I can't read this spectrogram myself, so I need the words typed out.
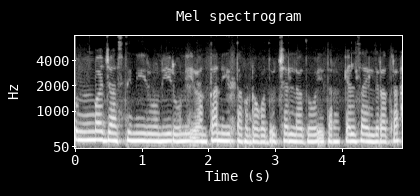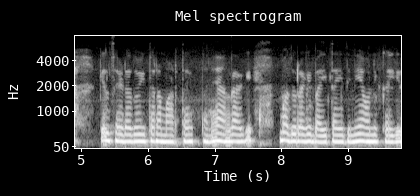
ತುಂಬ ಜಾಸ್ತಿ ನೀರು ನೀರು ನೀರು ಅಂತ ನೀರು ತಗೊಂಡು ಹೋಗೋದು, ಚೆಲ್ಲೋದು, ಈ ಥರ ಕೆಲಸ ಇಲ್ದಿರೋ ಹತ್ರ ಕೆಲಸ ಇಡೋದು, ಈ ಥರ ಮಾಡ್ತಾ ಇರ್ತಾನೆ. ಹಂಗಾಗಿ ಮಧುರಾಗೆ ಬೈತಾ ಇದ್ದೀನಿ, ಅವನಿಗೆ ಕೈಗೆ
